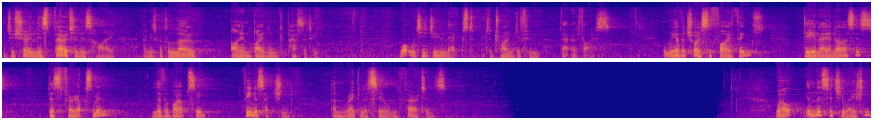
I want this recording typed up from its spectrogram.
which have shown his ferritin is high and he's got a low iron binding capacity. What would you do next to try and give him that advice? And we have a choice of five things DNA analysis, desferrioxamine, liver biopsy, venesection, and regular serum ferritins. Well, in this situation,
